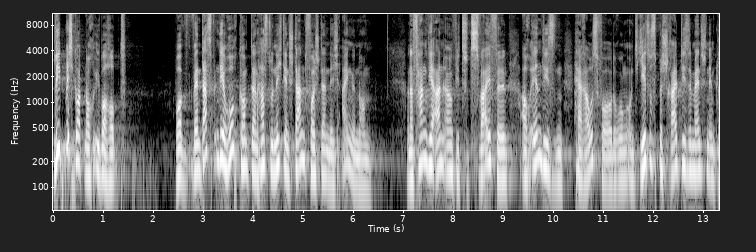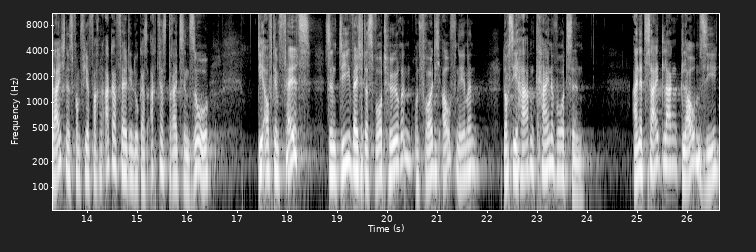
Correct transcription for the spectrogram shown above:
Liebt mich Gott noch überhaupt? Boah, wenn das in dir hochkommt, dann hast du nicht den Stand vollständig eingenommen. Und dann fangen wir an, irgendwie zu zweifeln, auch in diesen Herausforderungen. Und Jesus beschreibt diese Menschen im Gleichnis vom vierfachen Ackerfeld in Lukas 8, Vers 13 so, die auf dem Fels sind die, welche das Wort hören und freudig aufnehmen, doch sie haben keine Wurzeln. Eine Zeit lang glauben sie,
